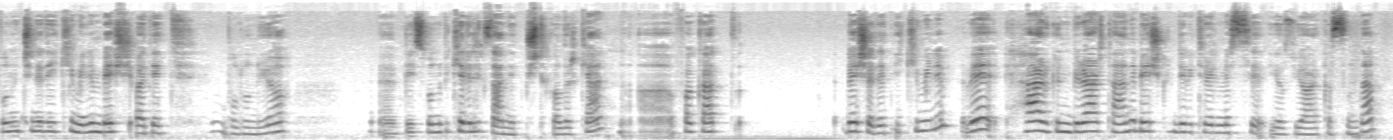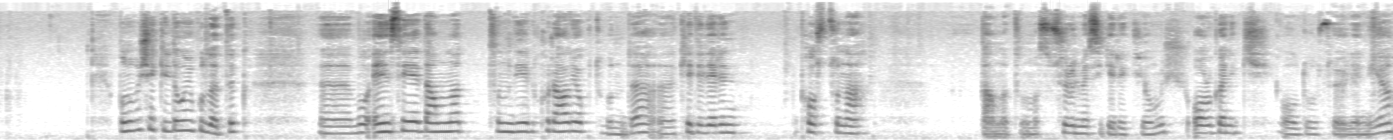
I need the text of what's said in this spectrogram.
Bunun içinde de 2 milim 5 adet bulunuyor. Ee, Biz bunu bir kerelik zannetmiştik alırken. Fakat 5 adet 2 milim ve her gün birer tane 5 günde bitirilmesi yazıyor arkasında. Bunu bu şekilde uyguladık. Ee, Bu enseye damlatın diye bir kural yoktu bunda. Kedilerin postuna damlatılması, sürülmesi gerekiyormuş. Organik olduğu söyleniyor.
